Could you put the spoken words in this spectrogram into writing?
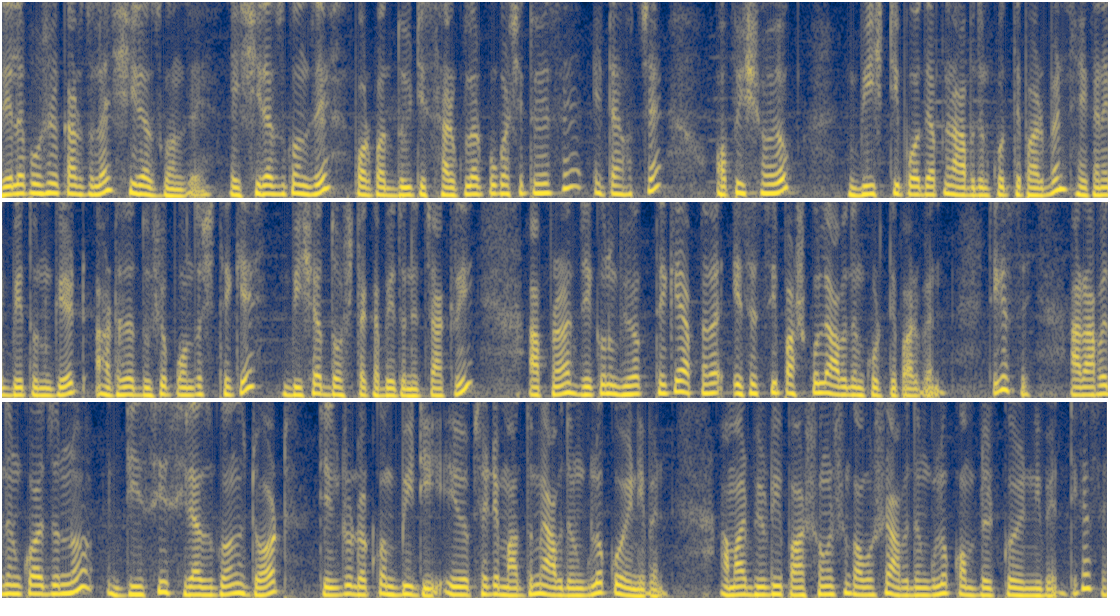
জেলা পরিষদের কার্যালয় সিরাজগঞ্জে। এই সিরাজগঞ্জে পরপর দুইটি সার্কুলার প্রকাশিত হয়েছে। এটা হচ্ছে অফিস সহায়ক বিশটি পদে আপনারা আবেদন করতে পারবেন। এখানে বেতন গ্রেড আট হাজার দুশো পঞ্চাশ থেকে বিশ হাজার দশ টাকা বেতনের চাকরি। আপনারা যে কোনো বিভাগ থেকে আপনারা এসএসসি পাস করলে আবেদন করতে পারবেন, ঠিক আছে? আর আবেদন করার জন্য DC Sirajganj dot Teletalk dot com BD এই ওয়েবসাইটের মাধ্যমে আবেদনগুলো করে নেবেন। আমার ভিডিওটি পাওয়ার সঙ্গে সঙ্গে অবশ্যই আবেদনগুলো কমপ্লিট করে নেবেন, ঠিক আছে?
